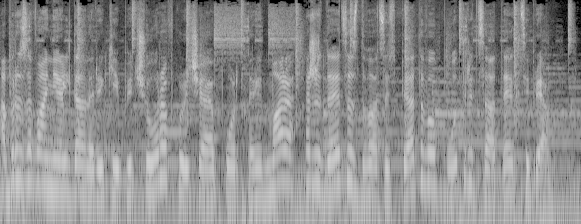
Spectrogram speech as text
образование льда на реке Печора Печора, включая порт Наринмара, ожидается с 25 по 30 октября.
